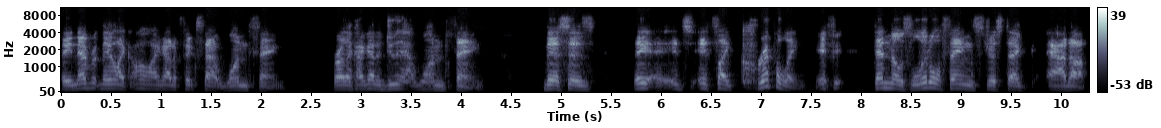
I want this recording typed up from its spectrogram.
They never they're like, "Oh, I got to fix that one thing." Right? Like I got to do that one thing. This is they it's it's like crippling. If then those little things just like add up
